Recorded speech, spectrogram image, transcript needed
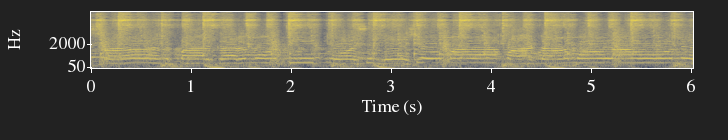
સંત પારકર મોથી કોષ દેશો મારા પાટણ મોલાઓ ને.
